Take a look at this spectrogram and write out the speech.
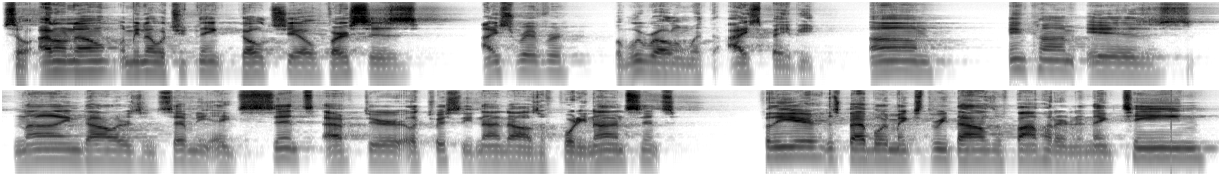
So I don't know. Let me know what you think. Goldshell versus IceRiver, but we're rolling with the Ice Baby. Um, income is nine dollars and seventy eight cents after electricity nine dollars and forty nine cents for the year. This bad boy makes three thousand five hundred and eighteen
